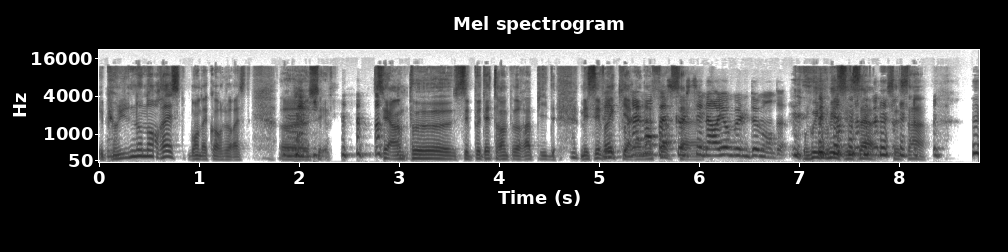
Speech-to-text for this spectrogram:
Et puis on lui dit non, non, reste. Bon, d'accord, je reste. Euh, c'est un peu, c'est peut-être un peu rapide, mais c'est vrai qu'il y a vraiment parce que le scénario me le demande. Oui, oui, c'est ça, c'est ça.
